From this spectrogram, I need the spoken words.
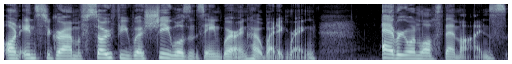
on Instagram of Sophie where she wasn't seen wearing her wedding ring. Everyone lost their minds.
